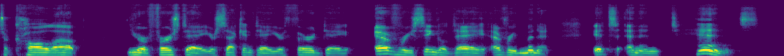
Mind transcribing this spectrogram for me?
to call up your first day, your second day, your third day, every single day, every minute. It's an intense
